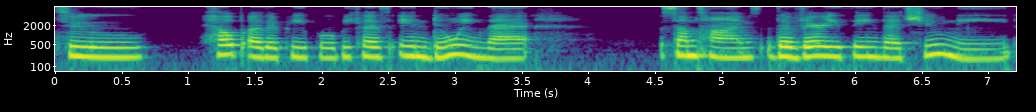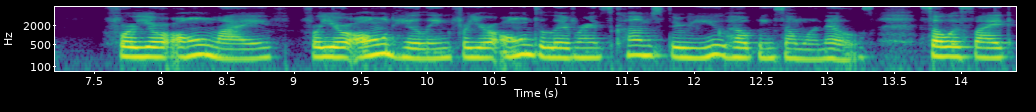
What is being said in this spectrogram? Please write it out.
to help other people because in doing that, sometimes the very thing that you need for your own life, for your own healing, for your own deliverance comes through you helping someone else. So it's like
